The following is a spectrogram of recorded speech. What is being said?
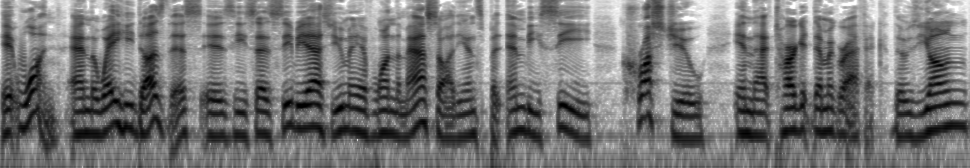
it won. And the way he does this is he says, CBS, you may have won the mass audience, but NBC crushed you in that target demographic. Those young,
